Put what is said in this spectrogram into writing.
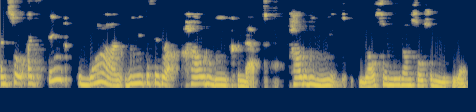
And so I think one, we need to figure out how do we connect? How do we meet? We also meet on social media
